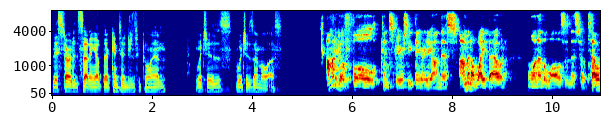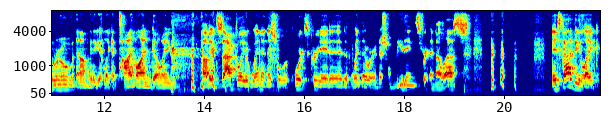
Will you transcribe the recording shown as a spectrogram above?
they started setting up their contingency plan, which is which is MLS. I'm going to go full conspiracy theory on this. I'm going to wipe out one of the walls in this hotel room, and I'm going to get like a timeline going of exactly when initial reports created, when there were initial meetings for MLS. it's got to be like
